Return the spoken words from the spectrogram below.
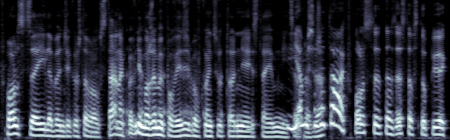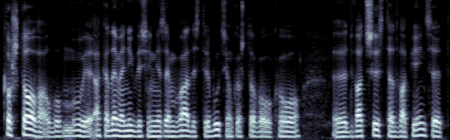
w Polsce, ile będzie kosztował w Stanach? Pewnie możemy powiedzieć, bo w końcu to nie jest tajemnica, Ja prawda? myślę, że tak. W Polsce ten zestaw 100 piłek kosztował, bo mówię, Akademia nigdy się nie zajmowała dystrybucją, kosztował około 2300, e, 2500,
